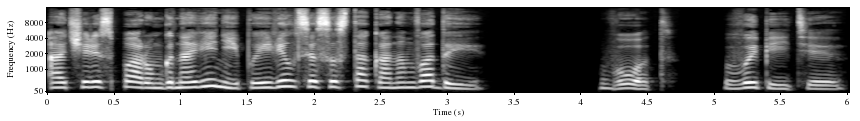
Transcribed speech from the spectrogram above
а через пару мгновений появился со стаканом воды. «Вот, выпейте».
